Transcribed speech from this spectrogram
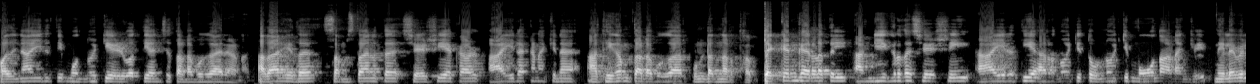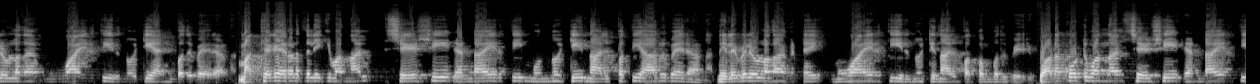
പതിനായിരത്തി മുന്നൂറ്റി എഴുപത്തി അഞ്ച് തടവുകാരാണ്. അതായത് സംസ്ഥാനത്ത് ശേഷിയേക്കാൾ ആയിരക്കണക്കിന് അധികം തടവുകാർ ഉണ്ടെന്നർത്ഥം. തെക്കൻ കേരളത്തിൽ അംഗീകൃത ശേഷി ആയിരത്തി അറുന്നൂറ്റി തൊണ്ണൂറ്റി മൂന്നാണെങ്കിൽ നിലവിലുള്ളത് മൂവായിരത്തി ഇരുന്നൂറ്റി അൻപത് പേരാണ്. മധ്യ കേരളത്തിലേക്ക് വന്നാൽ ശേഷി രണ്ടായിരത്തി മുന്നൂറ്റി നാൽപ്പത്തി അൻപത്തി ആറ് പേരാണ്. നിലവിലുള്ളതാകട്ടെ മൂവായിരത്തി ഇരുന്നൂറ്റി നാൽപ്പത്തി ഒമ്പത് പേരും. വടക്കോട്ട് വന്നാൽ ശേഷി രണ്ടായിരത്തി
